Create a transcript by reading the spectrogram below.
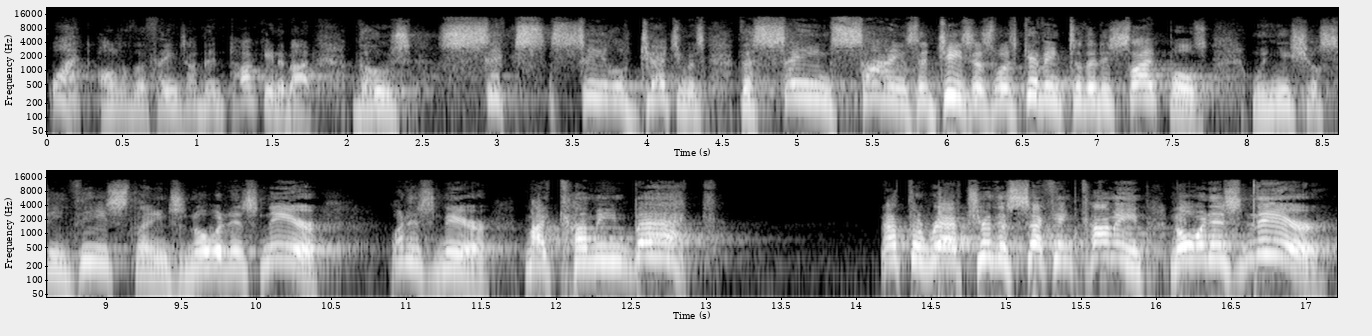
what? All of the things I've been talking about, those six sealed judgments, the same signs that Jesus was giving to the disciples. When you shall see these things, know it is near. What is near? My coming back. Not the rapture, the second coming. No, it is near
